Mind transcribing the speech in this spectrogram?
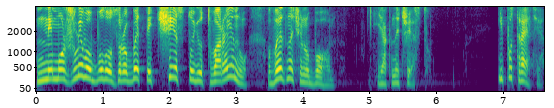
неможливо було зробити чистою тварину, визначену Богом, як нечисту. І по-третє,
